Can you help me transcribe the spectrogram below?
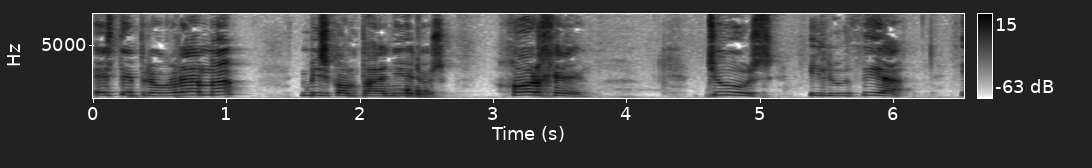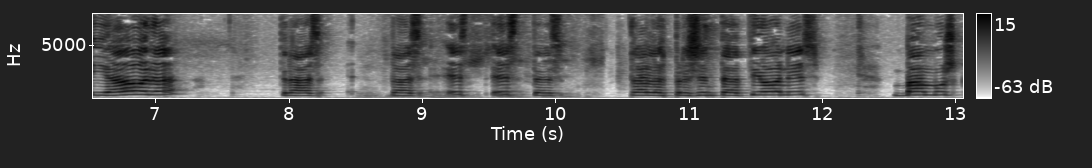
este programa mis compañeros Jorge, Chus y Lucía. Y ahora, tras estas, tras las presentaciones, vamos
